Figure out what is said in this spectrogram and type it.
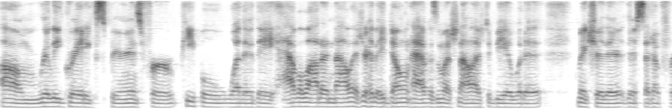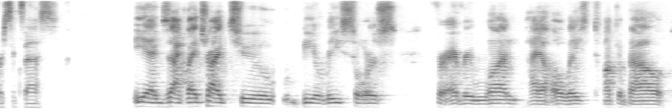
um, really great experience for people, whether they have a lot of knowledge or they don't have as much knowledge, to be able to make sure they're they're set up for success. Yeah, exactly. I try to be a resource for everyone. I always talk about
